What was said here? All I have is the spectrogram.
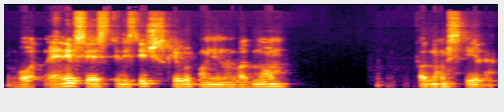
Вот. И они все стилистически выполнены в одном, в одном стиле.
